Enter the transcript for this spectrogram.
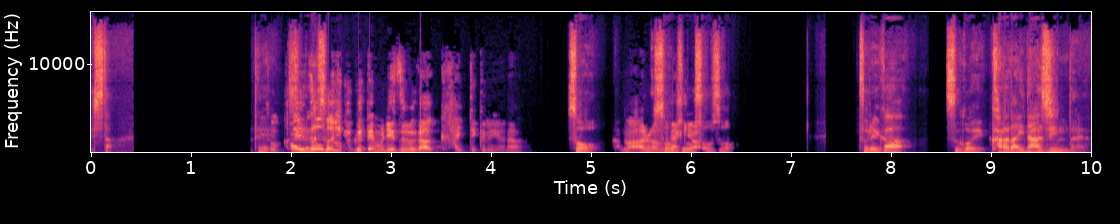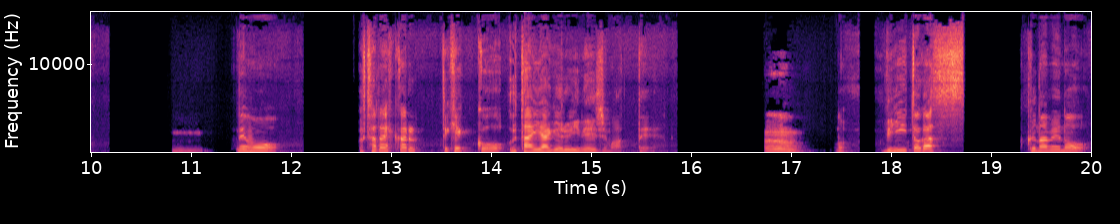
した。でそう、解像度低くてもリズムが入ってくるんよな。そあのアルバムだけは。そうそうそう。それが、すごい体に馴染んだよ。うん。でも、宇多田ヒカルって結構歌い上げるイメージもあって、うん。ビートが少なめの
